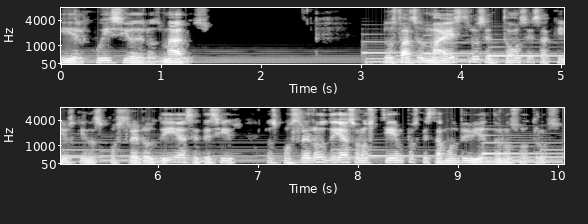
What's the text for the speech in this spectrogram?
y del juicio de los malos. Los falsos maestros, entonces, aquellos que en los postreros días, es decir, los postreros días son los tiempos que estamos viviendo nosotros,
